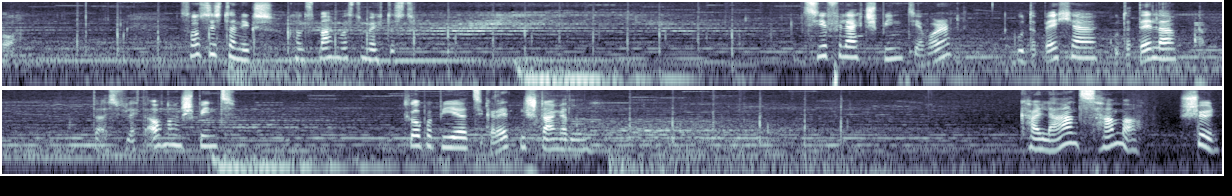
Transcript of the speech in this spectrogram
Oh. Sonst ist da nichts. Kannst machen, was du möchtest. Gibt's hier vielleicht Spind? Jawohl. Guter Becher, guter Teller. Da ist vielleicht auch noch ein Spind. Klopapier, Zigarettenstangerl. Kalans Hammer. Schön.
